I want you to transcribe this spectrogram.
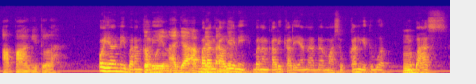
apa gitulah. Oh iya nih barangkali tungguin aja barangkali nih barangkali kalian ada masukan gitu buat Hmm. ngebahas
